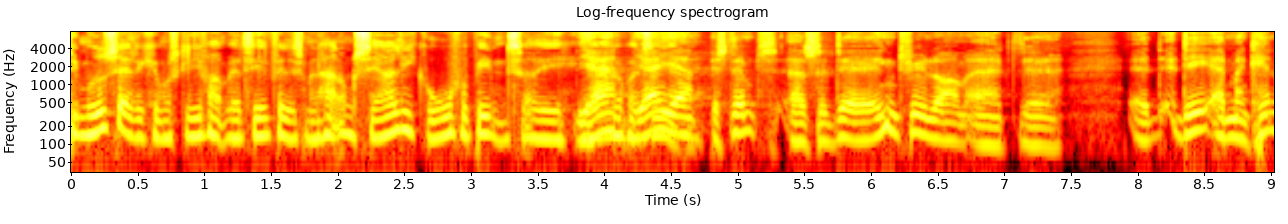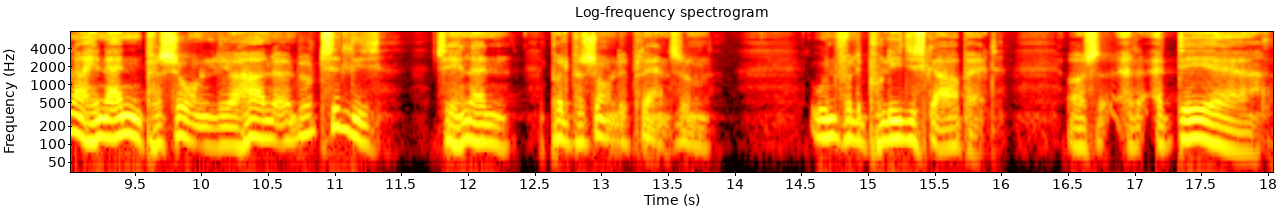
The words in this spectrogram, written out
Det modsatte kan måske ligefrem være tilfældet, hvis man har nogle særlige gode forbindelser i, ja, andre partier. Ja, ja, bestemt. Altså, der er ingen tvivl om, at, øh, at det, at man kender hinanden personligt, og har noget tidligt til hinanden på det personlige plan, sådan, uden for det politiske arbejde, også, at, at det er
